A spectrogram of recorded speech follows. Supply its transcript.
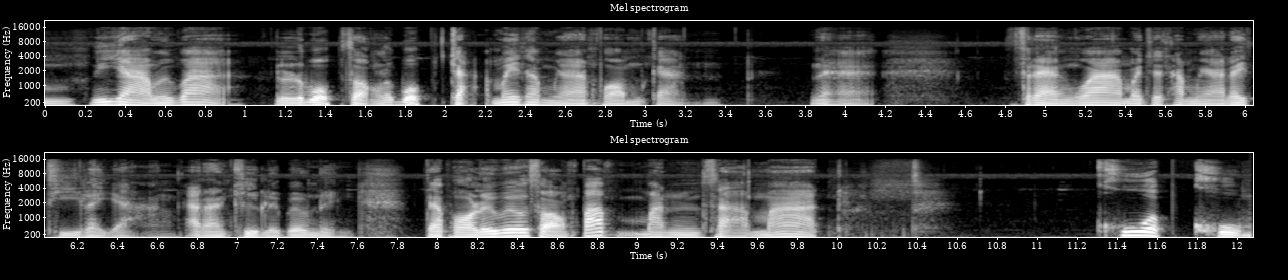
ำนิยามไว้ว่าระบบ 2 ระบบจะไม่ทำงานพร้อมกัน นะฮะแสดงว่ามันจะทำงานได้ทีละอย่าง อันนั้นคือเลเวลหนึ่งแต่พอเลเวลสองปั๊บมันสามารถควบคุม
